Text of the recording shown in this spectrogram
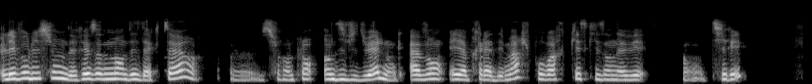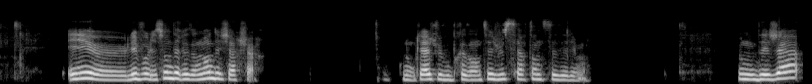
l'évolution des raisonnements des acteurs sur un plan individuel, donc avant et après la démarche, pour voir qu'est-ce qu'ils en avaient tiré, et l'évolution des raisonnements des chercheurs. Donc là, je vais vous présenter juste certains de ces éléments. Donc déjà,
